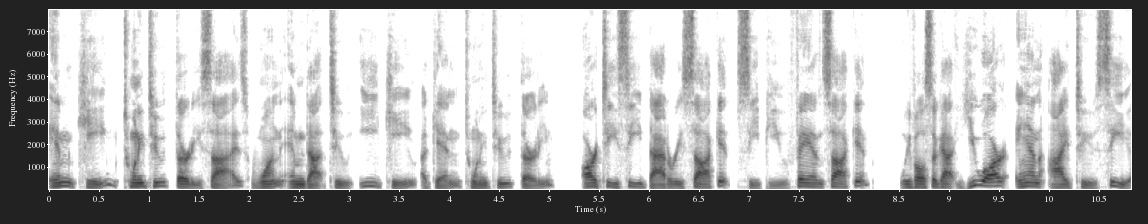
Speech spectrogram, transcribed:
M key, 2230 size, one M.2 E key, again 2230, RTC battery socket, CPU fan socket. We've also got UART and I2C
